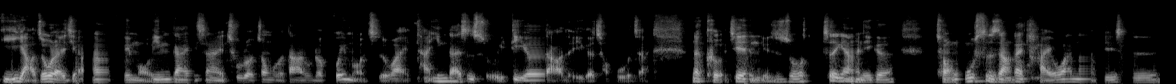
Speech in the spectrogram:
以亚洲来讲，它规模应该在除了中国大陆的规模之外，它应该是属于第二大的一个宠物展。那可见，也就是说，这样的一个宠物市场在台湾呢，其实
